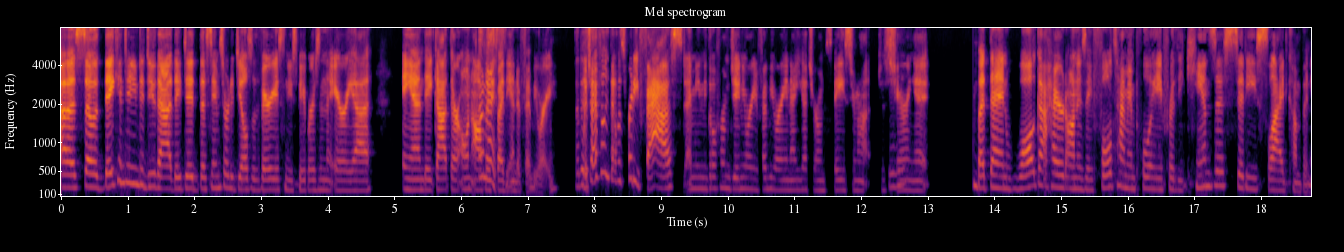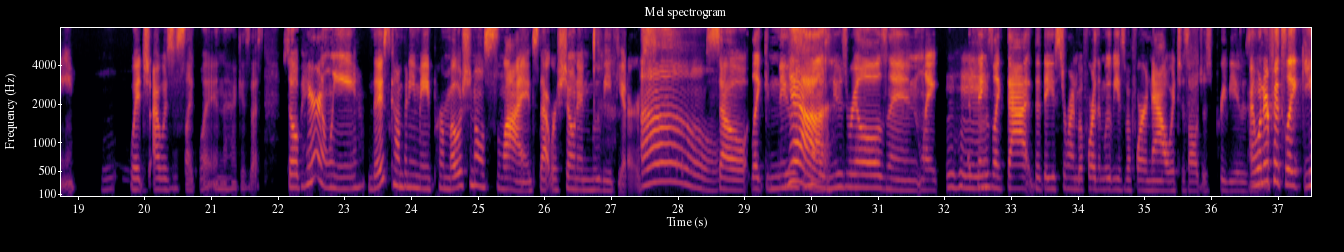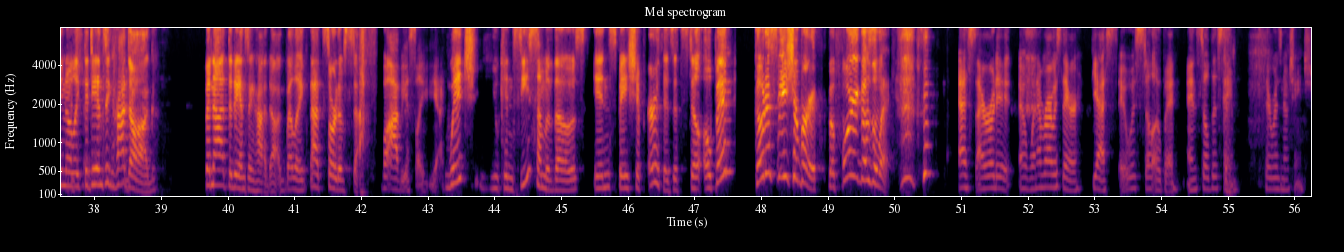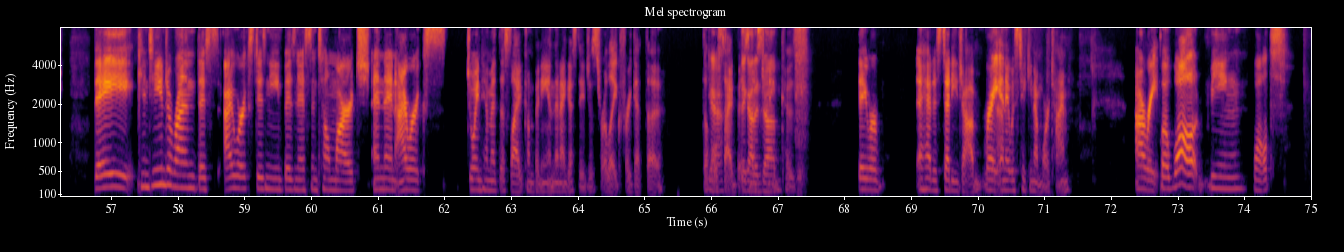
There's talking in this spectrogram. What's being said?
uh, so they continued to do that they did the same sort of deals with various newspapers in the area and they got their own office by nice. the end of february which i feel like that was pretty fast i mean to go from january to february and now you got your own space you're not just Mhm. sharing it but then walt got hired on as a full-time employee for the kansas city slide company which I was just like, what in the heck is this? So apparently, this company made promotional slides that were shown in movie theaters. oh, So like news, you know, Yeah. newsreels and like Mhm. things like that that they used to run before the movies before now, which is all just previews. I wonder if it's like you know, like the dancing hot dog, but not the dancing hot dog, but like that sort of stuff. well, obviously, yeah. Which you can see some of those in Spaceship Earth. Is it still open? Go to Spaceship Earth before it goes away. Yes, I wrote it uh, whenever I was there. Yes, it was still open and still the same. There was no change. They continued to run this Iwerks Disney business until March, and then Iwerks joined him at the slide company, and then I guess they just were like, forget the the Yeah, whole side business. they got a job. because they were I had a steady job, right? Yeah. And it was taking up more time. All right, but Walt, being Walt,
